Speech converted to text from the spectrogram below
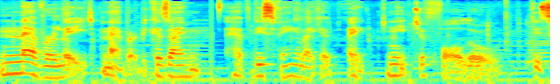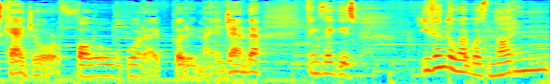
never late, never because I have this thing like I, I need to follow the schedule or follow what I put in my agenda, things like this even though I was not in,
